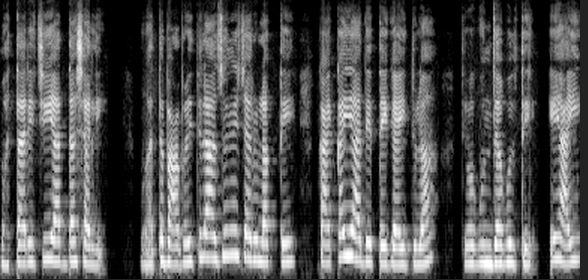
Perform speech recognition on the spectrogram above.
म्हातारीची याददाश आली. मग आता बाबळी तिला अजून विचारू लागते काय काय याद येते गाई तुला? तेव्हा गुंजा बोलते ए आई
